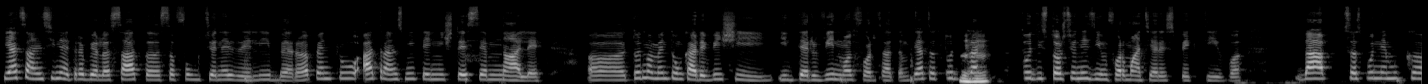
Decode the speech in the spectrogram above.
piața în sine trebuie lăsată să funcționeze liberă pentru a transmite niște semnale. Uh, tot în momentul în care vii și intervin în mod forțat în piață, tu, uh-huh. tu distorsionezi informația respectivă. Dar să spunem că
